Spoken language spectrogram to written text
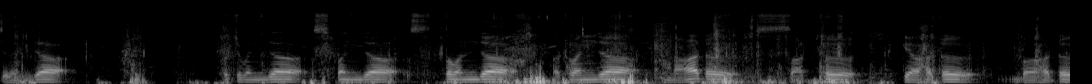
54 55 56 57 58 59 60 61 62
